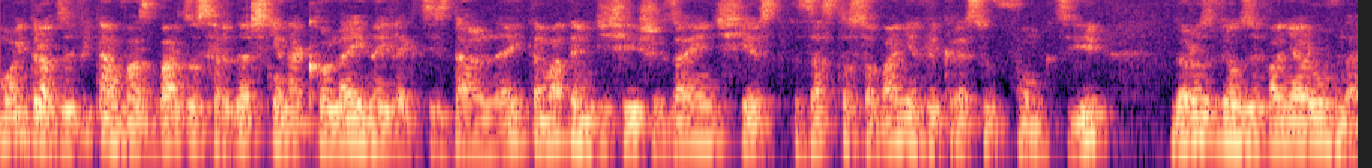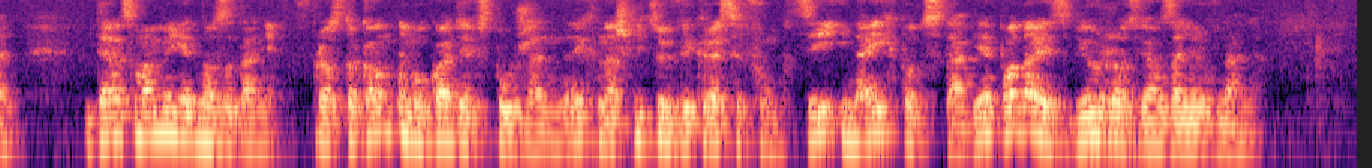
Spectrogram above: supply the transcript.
Moi drodzy, witam Was bardzo serdecznie na kolejnej lekcji zdalnej. Tematem dzisiejszych zajęć jest zastosowanie wykresów funkcji do rozwiązywania równań. I teraz mamy jedno zadanie. W prostokątnym układzie współrzędnych naszkicuj wykresy funkcji i na ich podstawie podaj zbiór rozwiązań równania.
